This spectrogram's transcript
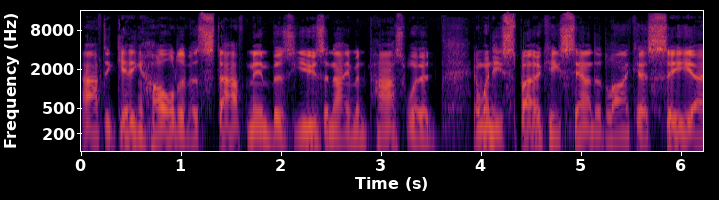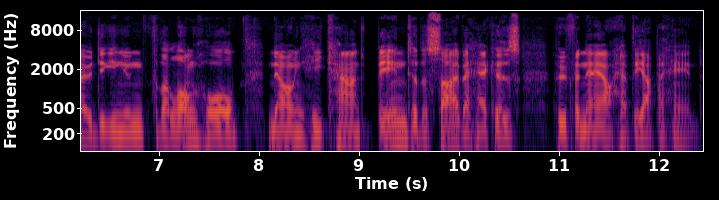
after getting hold of a staff member's username and password. And when he spoke, he sounded like a CEO digging in for the long haul, knowing he can't bend to the cyber hackers who, for now, have the upper hand.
